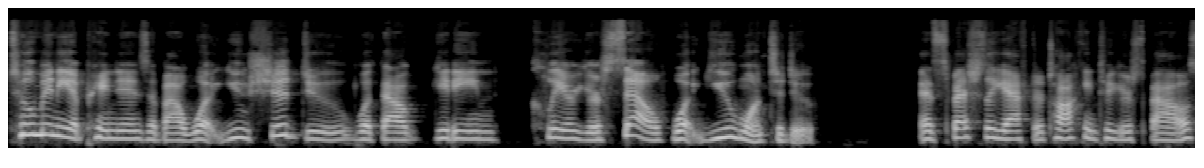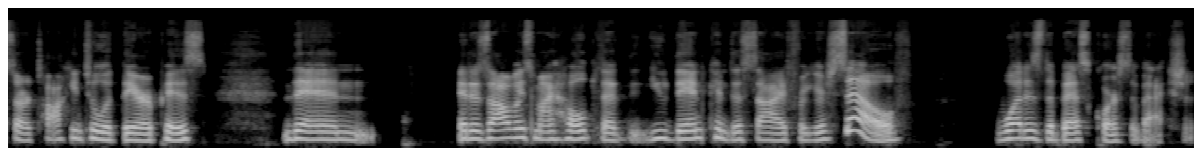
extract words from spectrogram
too many opinions about what you should do without getting clear yourself what you want to do. Especially after talking to your spouse or talking to a therapist, then it is always my hope that you then can decide for yourself what is the best course of action.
